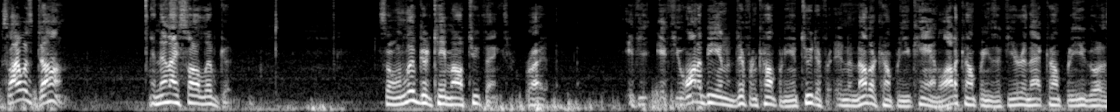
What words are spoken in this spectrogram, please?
So I was done. And then I saw LiveGood. So when LiveGood came out, two things, right? If you if you want to be in a different company, in two different in another company, you can. A lot of companies, if you're in that company, you go to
